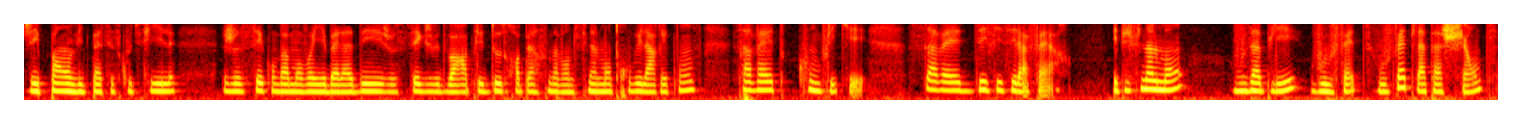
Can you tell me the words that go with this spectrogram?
j'ai pas envie de passer ce coup de fil, je sais qu'on va m'envoyer balader, je sais que je vais devoir appeler deux trois personnes avant de finalement trouver la réponse, ça va être compliqué, ça va être difficile à faire. Et puis finalement, vous appelez, vous le faites, vous faites la tâche chiante,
